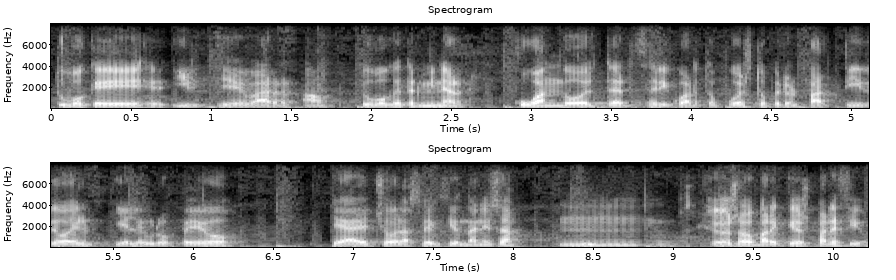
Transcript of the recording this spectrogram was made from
tuvo que ir llevar, tuvo que terminar jugando el tercer y cuarto puesto, pero el partido y el europeo que ha hecho la selección danesa. Mm, ¿qué, os, pareció?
